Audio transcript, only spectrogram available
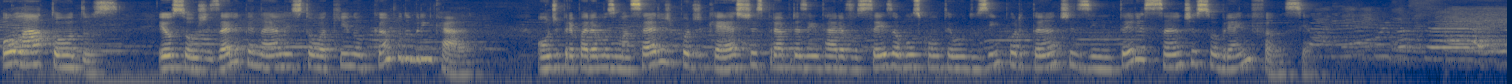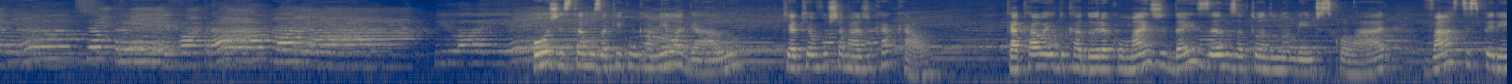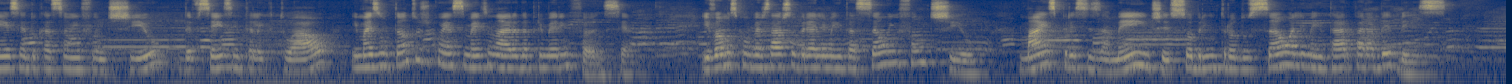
Olá a todos! Eu sou Gisele Penella e estou aqui no Campo do Brincar, onde preparamos uma série de podcasts para apresentar a vocês alguns conteúdos importantes e interessantes sobre a infância. Hoje estamos aqui com Camila Galo, que aqui eu vou chamar de Cacau. Cacau é educadora com mais de 10 anos atuando no ambiente escolar, vasta experiência em educação infantil, deficiência intelectual e mais um tanto de conhecimento na área da primeira infância. E vamos conversar sobre alimentação infantil, mais precisamente sobre introdução alimentar para bebês.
